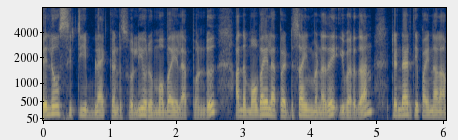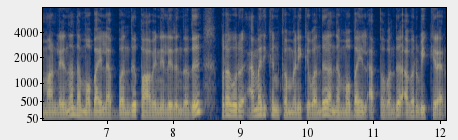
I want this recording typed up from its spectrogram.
வெலோசிட்டி பிளாக் என்று சொல்லி ஒரு மொபைல் ஆப் உண்டு. அந்த மொபைல் ஆப்பை டிசைன் பண்ணதே இவர் தான் ரெண்டாயிரத்தி பதினாலாம் ஆண்டுலேருந்து அந்த மொபைல் ஆப் வந்து பாவனையில் இருந்தது. பிறகு ஒரு அமெரிக்கன் கம்பெனிக்கு வந்து வந்து அந்த மொபைல் ஆப்பை வந்து அவர் விற்கிறார்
